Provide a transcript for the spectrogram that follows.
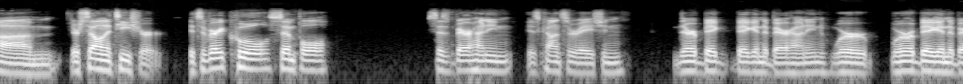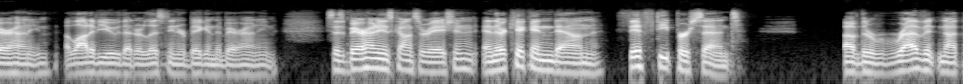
Um, they're selling a T-shirt. It's a very cool, simple. Says bear hunting is conservation. They're big, big into bear hunting. We're we're big into bear hunting. A lot of you that are listening are big into bear hunting. It says bear hunting is conservation, and they're kicking down fifty percent of the revenue, not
